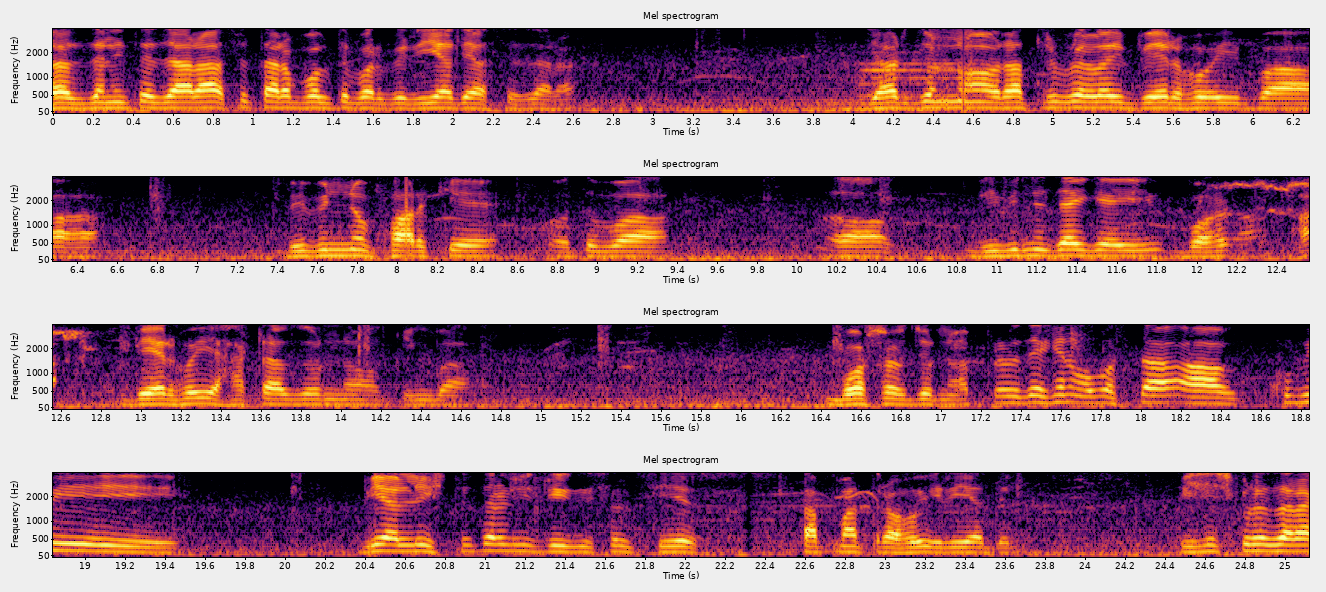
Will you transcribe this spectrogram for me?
রাজধানীতে যারা আছে, তারা বলতে পারবে, রিয়াদে আছে যারা। যার জন্য রাত্রিবেলায় বের হই বা বিভিন্ন পার্কে অথবা বিভিন্ন জায়গায় বের হয়ে হাঁটার জন্য কিংবা বসার জন্য। আপনারা দেখেন অবস্থা খুবই বিয়াল্লিশ, তেতাল্লিশ ডিগ্রি সেলসিয়াস তাপমাত্রা হয় রিয়াদের। বিশেষ করে যারা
